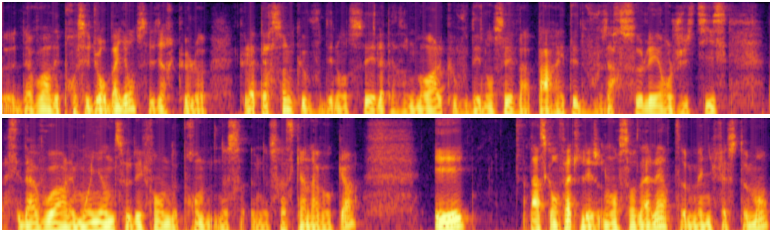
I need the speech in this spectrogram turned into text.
d'avoir des procédures baillantes, c'est-à-dire que, la personne que vous dénoncez, la personne morale que vous dénoncez va pas arrêter de vous harceler en justice, bah, c'est d'avoir les moyens de se défendre, de prendre ne serait-ce qu'un avocat, et parce qu'en fait, les lanceurs d'alerte, manifestement,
